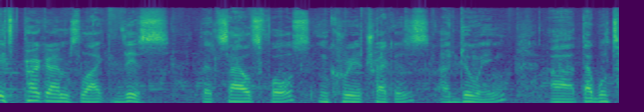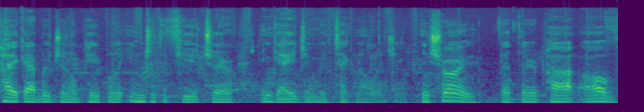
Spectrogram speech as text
It's programs like this that Salesforce and Career Trackers are doing uh, that will take Aboriginal people into the future engaging with technology, ensuring that they're part of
